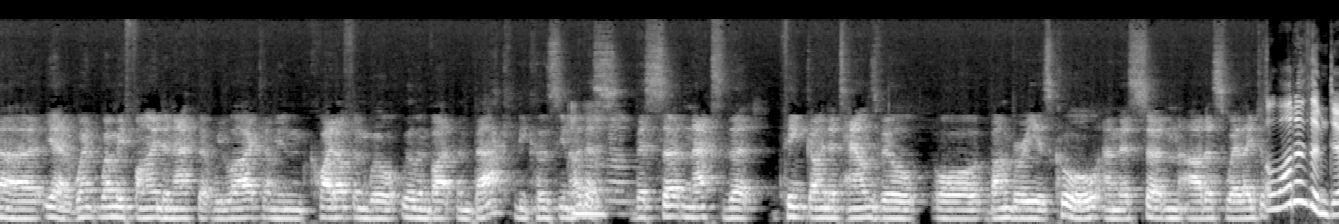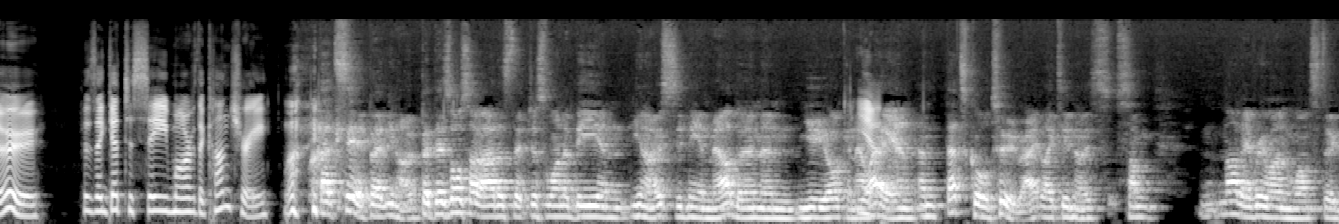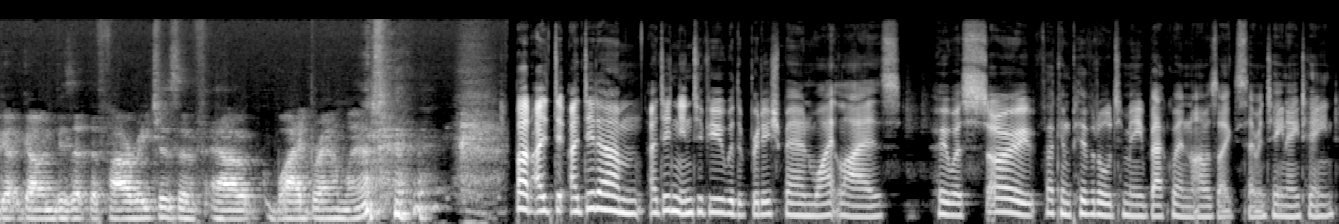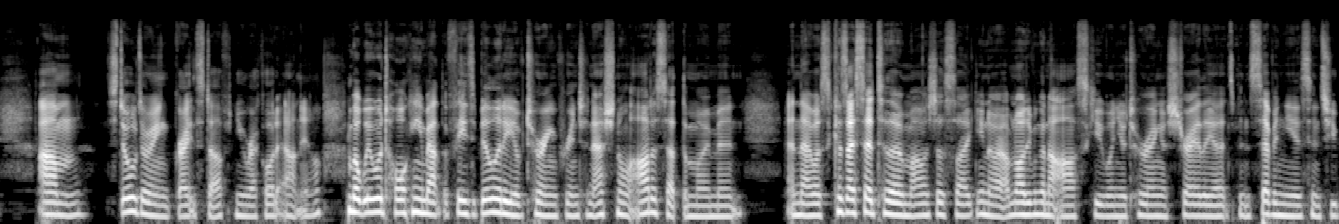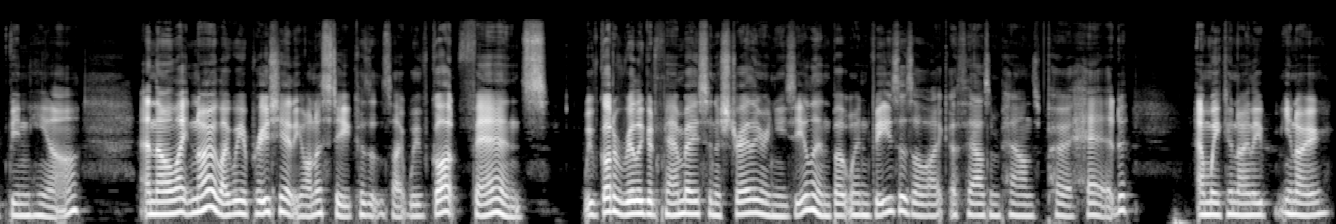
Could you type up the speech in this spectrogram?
uh, yeah, when, when we find an act that we like, I mean, quite often we'll we'll invite them back because you know mm-hmm. there's there's certain acts that think going to Townsville or Bunbury is cool, and there's certain artists where they just a lot of them do because they get to see more of the country. That's it, but you know, but there's also artists that just want to be in you know Sydney and Melbourne and New York and LA, yeah, and and that's cool too, right? Like you know, some not everyone wants to go, go and visit the far reaches of our wide brown land. but I did, I did, um, I did an interview with a British band, White Lies, who was so fucking pivotal to me back when I was like 17, 18. Um, still doing great stuff, new record out now. But we were talking about the feasibility of touring for international artists at the moment. And that was because I said to them, I was just like, you know, I'm not even going to ask you when you're touring Australia. It's been seven years since you've been here. And they were like, no, like we appreciate the honesty because it's like we've got fans. We've got a really good fan base in Australia and New Zealand. But when visas are like a thousand pounds per head and we can only, you know,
